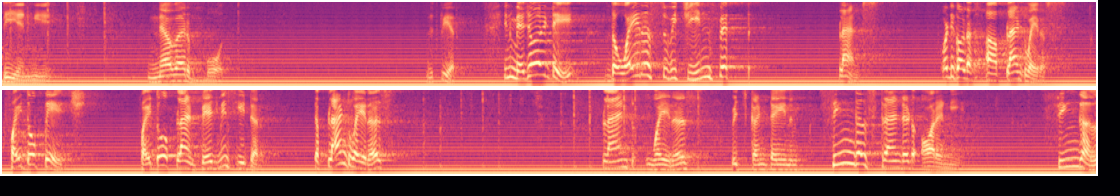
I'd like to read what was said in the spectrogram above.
DNA, never both. Is it clear? In majority, the virus which infect plants, what do you call the uh, plant virus? Phytophage phytoplant phage means eater the plant virus plant virus which contain single stranded RNA single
